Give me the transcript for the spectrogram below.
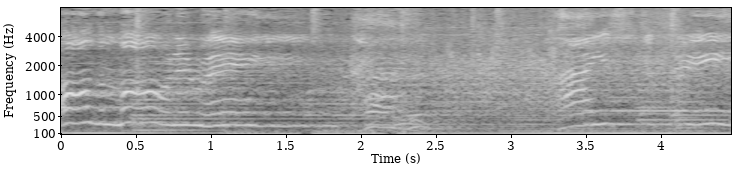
On the morning rain, I used to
